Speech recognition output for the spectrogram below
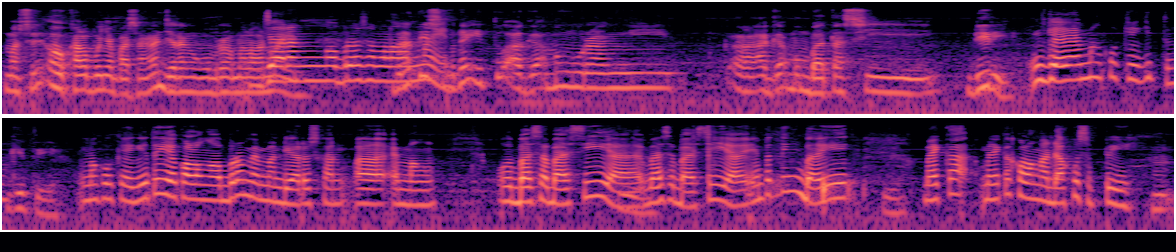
Maksudnya oh kalau punya pasangan jarang ngobrol sama lawan jarang main. ngobrol sama lawan Berarti main. sebenarnya itu agak mengurangi eh, agak membatasi diri? Enggak ya emang aku kayak gitu. Gitu ya. emang aku kayak gitu ya kalau ngobrol memang diharuskan eh, emang bahasa basi ya bahasa basi ya. Yang penting baik. Iya. mereka mereka kalau nggak ada aku sepi. Hmm.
